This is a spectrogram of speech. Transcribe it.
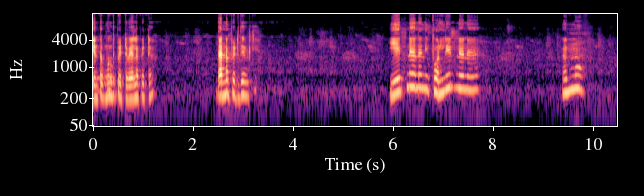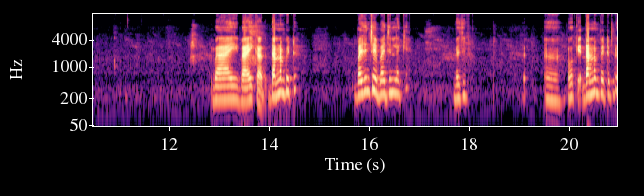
ఇంతకు ముందు పెట్టు ఎలా పెట్టు దండం పెట్టు దేవుడికి. ఏంటి నాన్న నీ పళ్ళు ఏంటి నాన్న? అమ్మో. బాయ్ బాయ్ కాదు. దండం పెట్టు. భజన చేయి భజనలకి. భజన. ఓకే. దండం పెట్టు ఇప్పుడు.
